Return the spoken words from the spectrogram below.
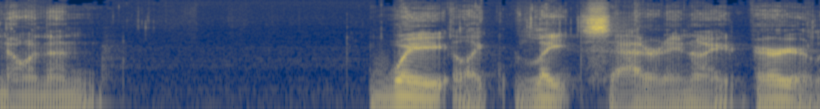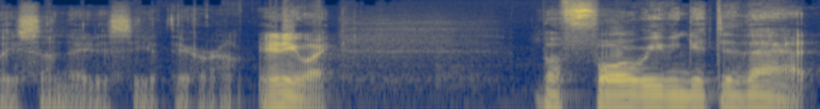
know, and then way like late Saturday night, very early Sunday to see if they were around. Anyway, before we even get to that,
